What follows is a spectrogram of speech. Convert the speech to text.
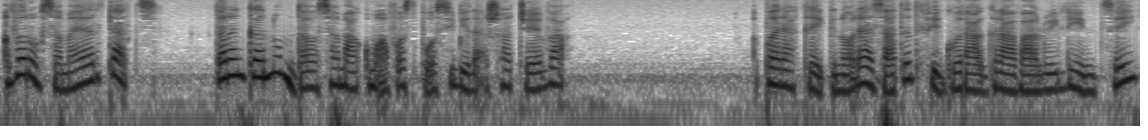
Vă rog să mă iertați, dar încă nu-mi dau seama cum a fost posibil așa ceva." Părea că ignorează atât figura gravă a lui Linței,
